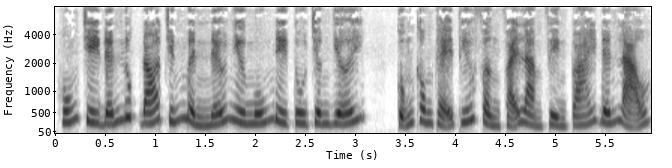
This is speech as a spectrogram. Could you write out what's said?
Huống chi đến lúc đó chính mình nếu như muốn đi tu chân giới, cũng không thể thiếu phần phải làm phiền toái đến lão.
